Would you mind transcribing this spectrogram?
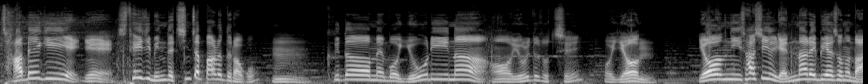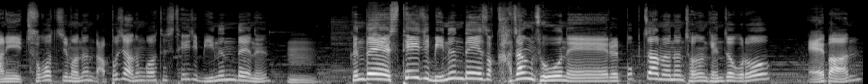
자백이 예 스테이지 미는데 진짜 빠르더라고 음 그 다음에 뭐 요리나 어 요리도 좋지. 뭐 연. 연이 사실 옛날에 비해서는 많이 죽었지만은 나쁘지 않은 것 같아 스테이지 미는 데는. 음. 근데 스테이지 미는 데에서 가장 좋은 애를 뽑자면은 저는 개인적으로 에반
